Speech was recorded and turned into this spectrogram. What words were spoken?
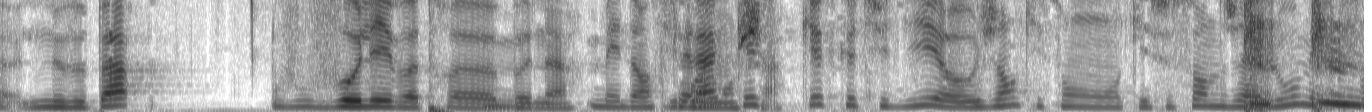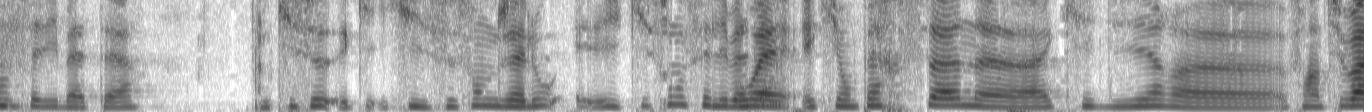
euh, ne veut pas vous voler votre euh, Mm. bonheur Mais dans ce cas-là, qu'est-ce que tu dis aux gens qui, sont, qui se sentent jaloux mais qui sont célibataires qui se, qui, qui se sentent jaloux et qui sont célibataires Ouais, et qui ont personne euh, à qui dire. euh, Enfin, tu vois,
